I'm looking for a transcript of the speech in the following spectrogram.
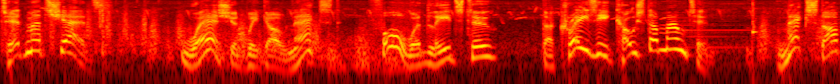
Tidmouth Sheds. Where should we go next? Forward leads to the Crazy Coaster Mountain. Next stop,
